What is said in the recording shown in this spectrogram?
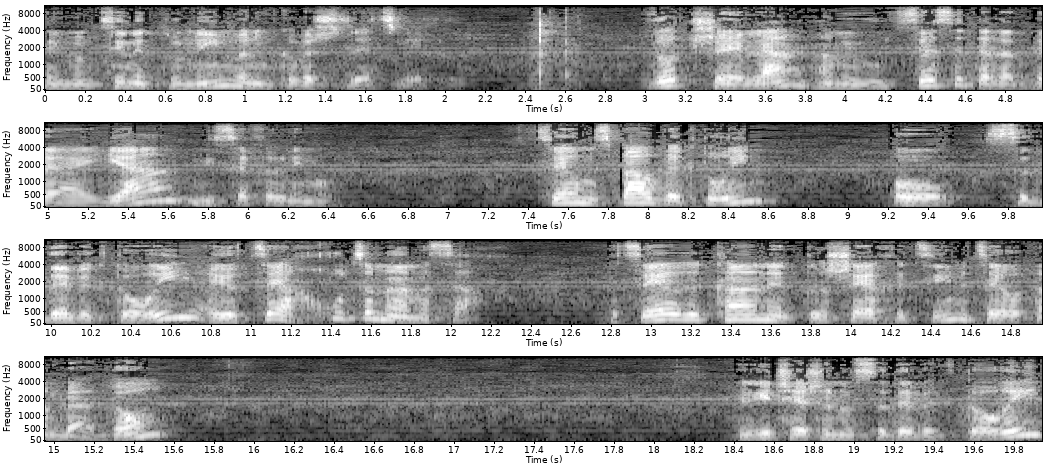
אני ממציא נתונים ואני מקווה שזה יצליח לי. זאת שאלה המבוססת על הבעיה מספר לימוד. צייר מספר וקטורים, או שדה וקטורי, היוצא החוצה מהמסך. וצייר כאן את ראשי החצים, מצייר אותם באדום. נגיד שיש לנו שדה וקטורי.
